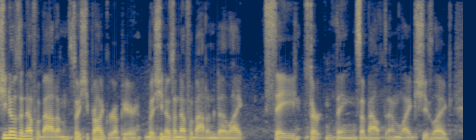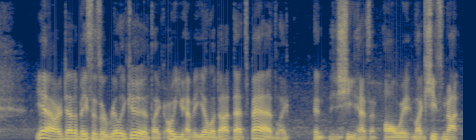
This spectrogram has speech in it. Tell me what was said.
she knows enough about them, so she probably grew up here, but she knows enough about them to like say certain things about them. Like she's like, yeah, our databases are really good. Like, oh, you have a yellow dot, that's bad. Like, and she hasn't always like she's not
